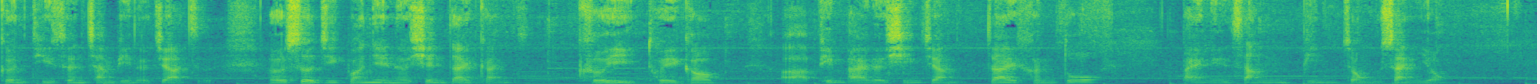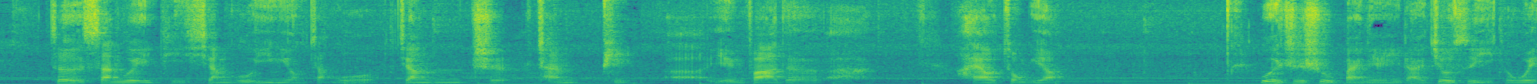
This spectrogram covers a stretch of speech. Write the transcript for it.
更提升产品的价值，而设计观念的现代感可以推高啊品牌的形象，在很多百年商品中善用。这三位一体相互应用掌握，将此产品。啊，研发的啊还要重要。未知数百年以来就是一个味，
